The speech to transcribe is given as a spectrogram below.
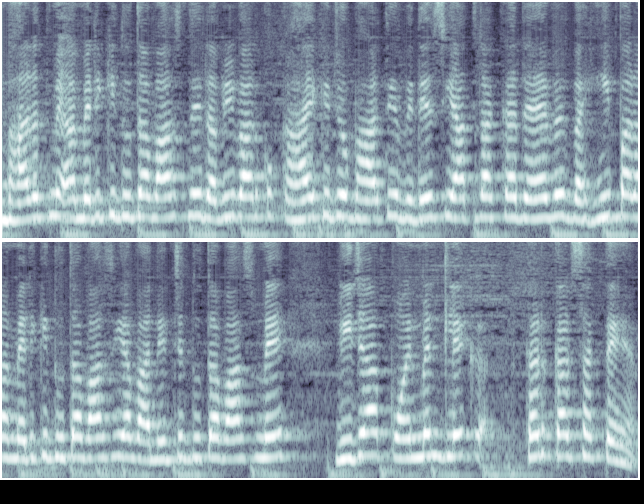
भारत में अमेरिकी दूतावास ने रविवार को कहा है कि जो भारतीय विदेश यात्रा कर रहे हैं, वे वहीं पर अमेरिकी दूतावास या वाणिज्य दूतावास में वीज़ा अपॉइंटमेंट लेकर कर सकते हैं।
